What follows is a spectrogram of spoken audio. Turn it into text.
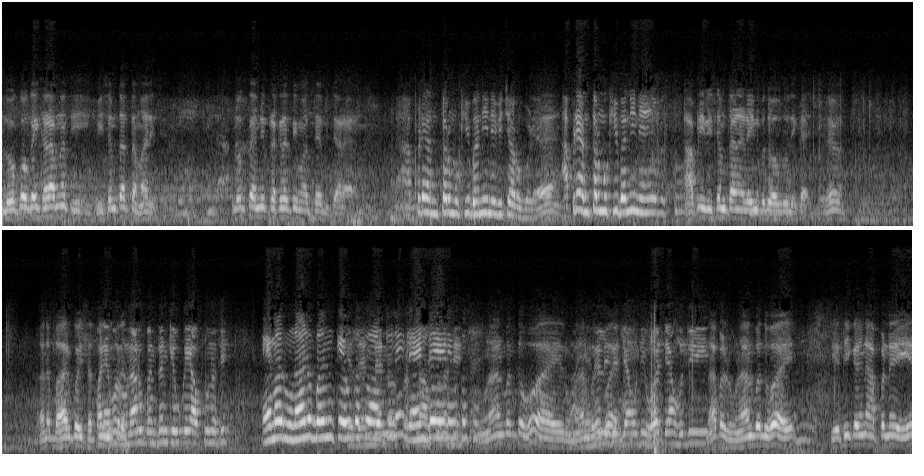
લોકો કઈ ખરાબ નથી. વિષમતા તમારી છે. લોકો તો એમની પ્રકૃતિમાં છે બિચારા. આપણે અંતર્મુખી બનીને વિચારવું પડે? આપણે અંતર્મુખી બનીને આપણી વિષમતાને લઈને બધું અવરું દેખાય છે? અને બહાર કોઈ પણ એમાં ઋણાનું બંધન કેવું કઈ આવતું નથી? એમાં ઋણાનું બંધ કેવું કશું આવતું નહીં? લેન દેન એવું કશું? ઋણાનુબંધ તો હોય ઋણાન બંધ હોય. જ્યાં સુધી હોય ત્યાં સુધી ના પણ ઋણાનુબંધ હોય તેથી કરીને આપણને એ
